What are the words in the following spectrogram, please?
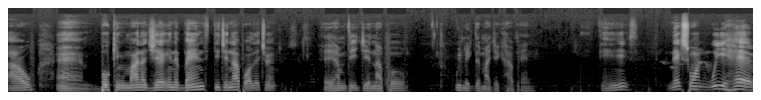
our um, booking manager in the band. DJ Napo, I'll let you introduce. Hey, I'm DJ Napo. We make the magic happen. There he is. Next one we have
